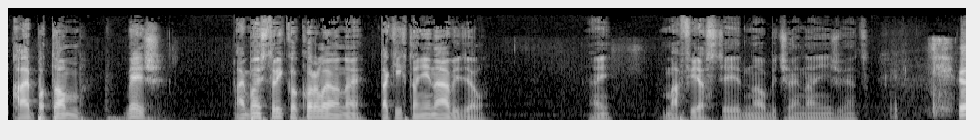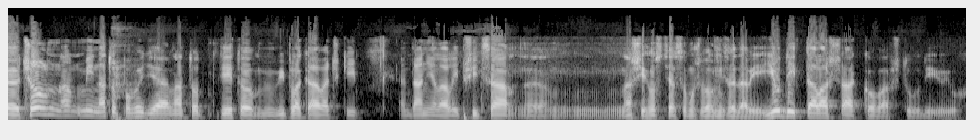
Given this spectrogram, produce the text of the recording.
Ale potom, vieš, aj môj striko Corleone takýchto nenávidel. Hej. Mafia ste jedna obyčajná, nič viac. E, Čo mi na to povedia, na to tieto vyplakávačky Daniela Lipšica? E, Naši hostia som už veľmi zvedavý. Judita Lašáková v štúdiu Juch.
